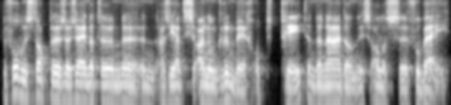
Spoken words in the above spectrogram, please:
de volgende stap zou zijn dat er een, een Aziatische Arno Grunberg optreedt. En daarna dan is alles voorbij.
